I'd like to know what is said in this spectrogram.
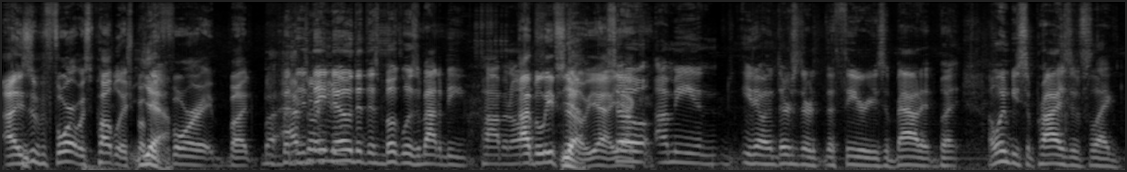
Uh, this is before it was published, but Yeah. before it, but, But did they know that this book was about to be popping off? I believe so. Yeah, yeah. So I mean, you know, there's their the theories about it, but I wouldn't be surprised if like s-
